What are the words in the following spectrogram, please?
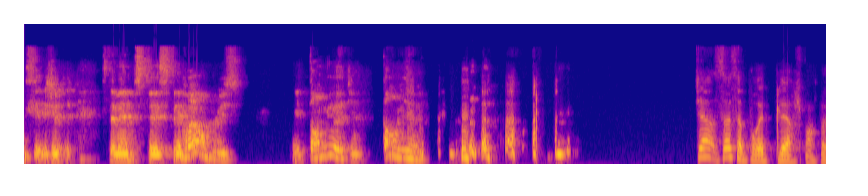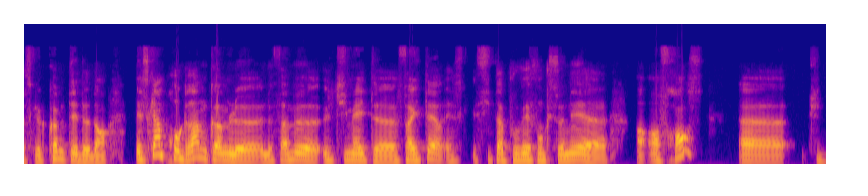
C'était vrai en plus. Et tant mieux, tiens, tant mieux. Tiens, ça, ça pourrait te plaire, je pense, parce que comme tu es dedans, est-ce qu'un programme comme le, fameux Ultimate euh, Fighter, si ça pouvait fonctionner euh, en, France, euh, tu,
